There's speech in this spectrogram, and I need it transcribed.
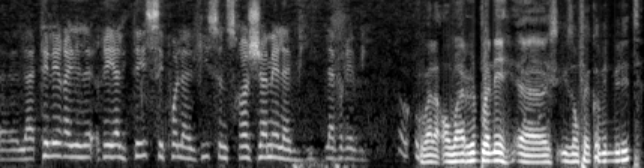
euh, la télé-réalité, c'est pas la vie. Ce ne sera jamais la vie, la vraie vie. Voilà, on va redonner. ils ont fait comme une minute.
